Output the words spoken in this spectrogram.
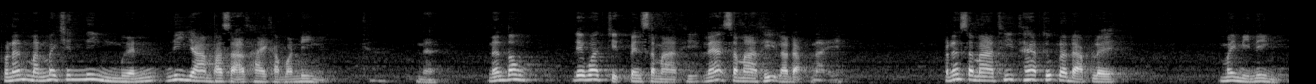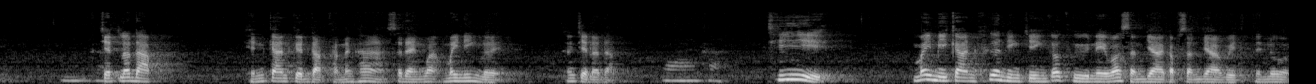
พราะนั้นมันไม่ใช่นิ่งเหมือนนิยามภาษาไทยคำว่านิ่งค่ะนะนั้นต้อง เรียกว่าจิตเป็นสมาธิและสมาธิระดับไหน เพราะฉะนั้นสมาธิแทบทุกระดับเลย ไม่มีนิ่งอืมค่ะเจ็ดระดับ เห็นการเกิดดับขันธ์ทั้งห้าแสดงว่าไม่นิ่งเลย ทั้งเจ็ดระดับอ๋อค่ะที่ไม่มีการเคลื่อนจริง ๆ ก็คือเนวสัญญากับสัญญาเวทในโลก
